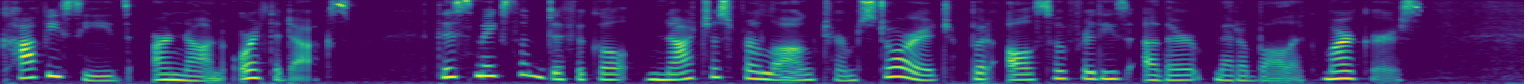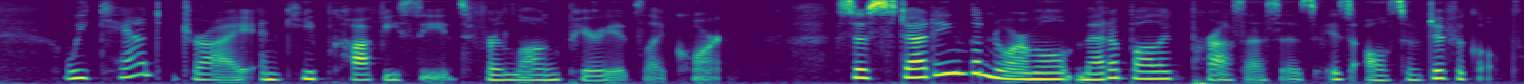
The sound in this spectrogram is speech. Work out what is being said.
coffee seeds are non orthodox. This makes them difficult not just for long term storage, but also for these other metabolic markers. We can't dry and keep coffee seeds for long periods like corn. So, studying the normal metabolic processes is also difficult.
